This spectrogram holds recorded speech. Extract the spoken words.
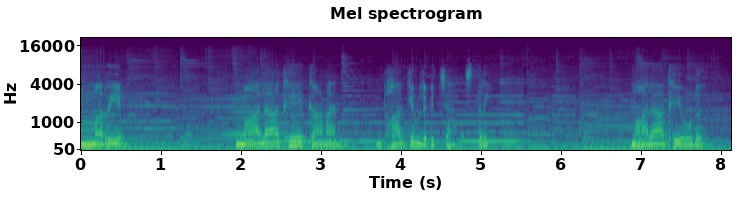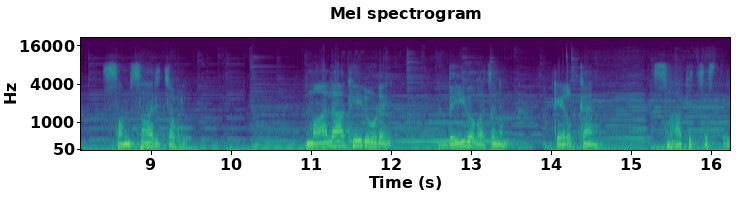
മറിയം. മാലാഖയെ കാണാൻ ഭാഗ്യം ലഭിച്ച സ്ത്രീ. മാലാഖയോട് സംസാരിച്ചവൾ. മാലാഖയിലൂടെ ദൈവവചനം കേൾക്കാൻ സാധിച്ച സ്ത്രീ.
